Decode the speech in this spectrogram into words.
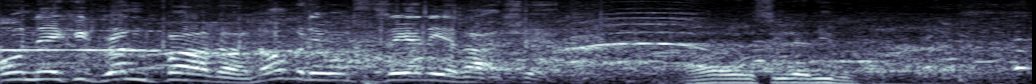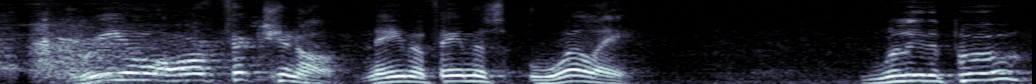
oh, naked grandfather. Nobody wants to see any of that shit. I don't want to see that either. Real or fictional? Name a famous Willie. Willie the Pooh?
